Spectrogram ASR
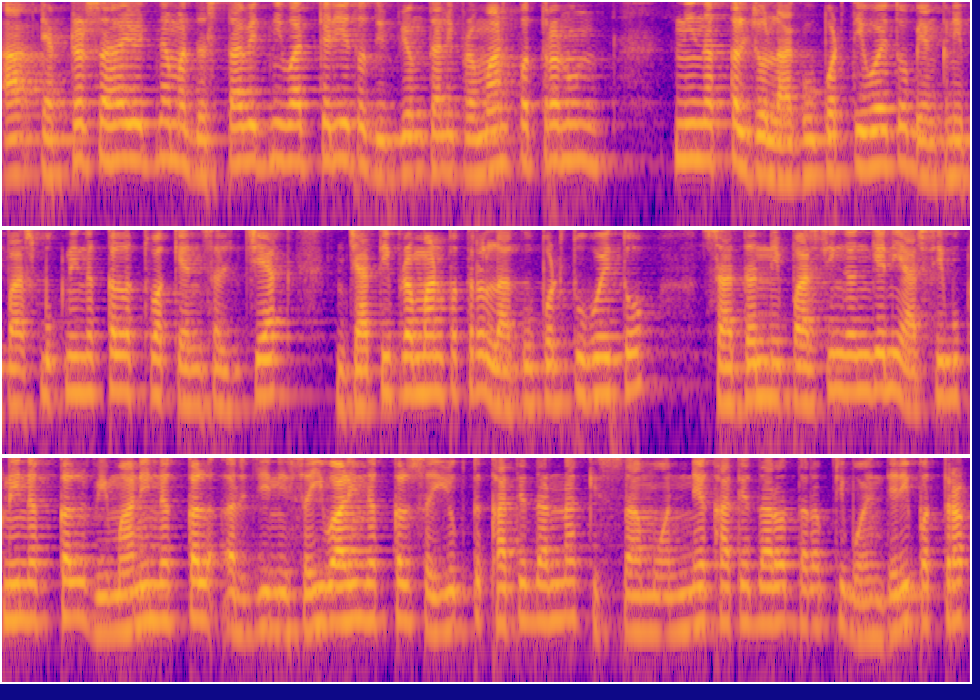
આ ટ્રેક્ટર સહાય યોજનામાં દસ્તાવેજની વાત કરીએ તો દિવ્યાંગતાની પ્રમાણપત્રનું ની નકલ જો લાગુ પડતી હોય તો બેંકની પાસબુકની નકલ અથવા કેન્સલ ચેક, જાતિ પ્રમાણપત્ર લાગુ પડતું હોય તો સાધનની પાર્સિંગ અંગેની આરસી બુકની નકલ, વીમાની નકલ, અરજીની સહીવાળી નકલ, સંયુક્ત ખાતેદારના કિસ્સામાં અન્ય ખાતેદારો તરફથી બોંધેરી પત્રક,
